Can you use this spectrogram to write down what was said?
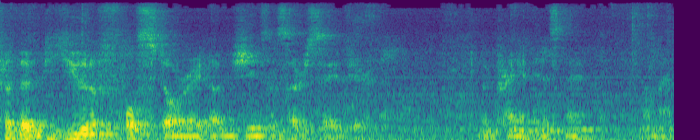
for the beautiful story of Jesus our Savior. We pray in his name. Amen.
